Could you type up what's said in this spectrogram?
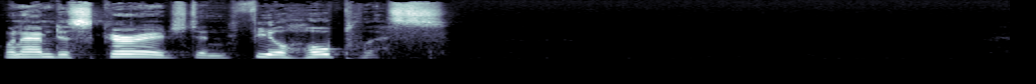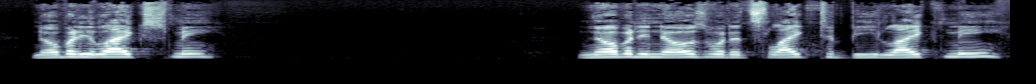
When I'm discouraged and feel hopeless, nobody likes me. Nobody knows what it's like to be like me.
